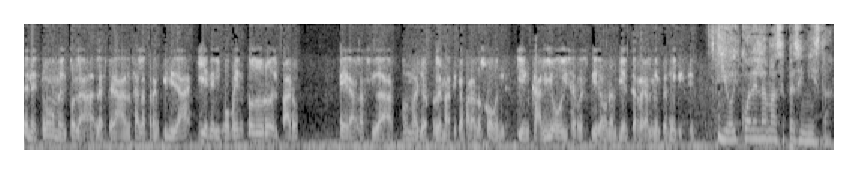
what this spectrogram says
en este momento la, la esperanza, la tranquilidad y en el momento duro del paro era la ciudad con mayor problemática para los jóvenes. Y en Cali hoy se respira un ambiente realmente muy distinto. ¿Y hoy cuál es la más pesimista?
